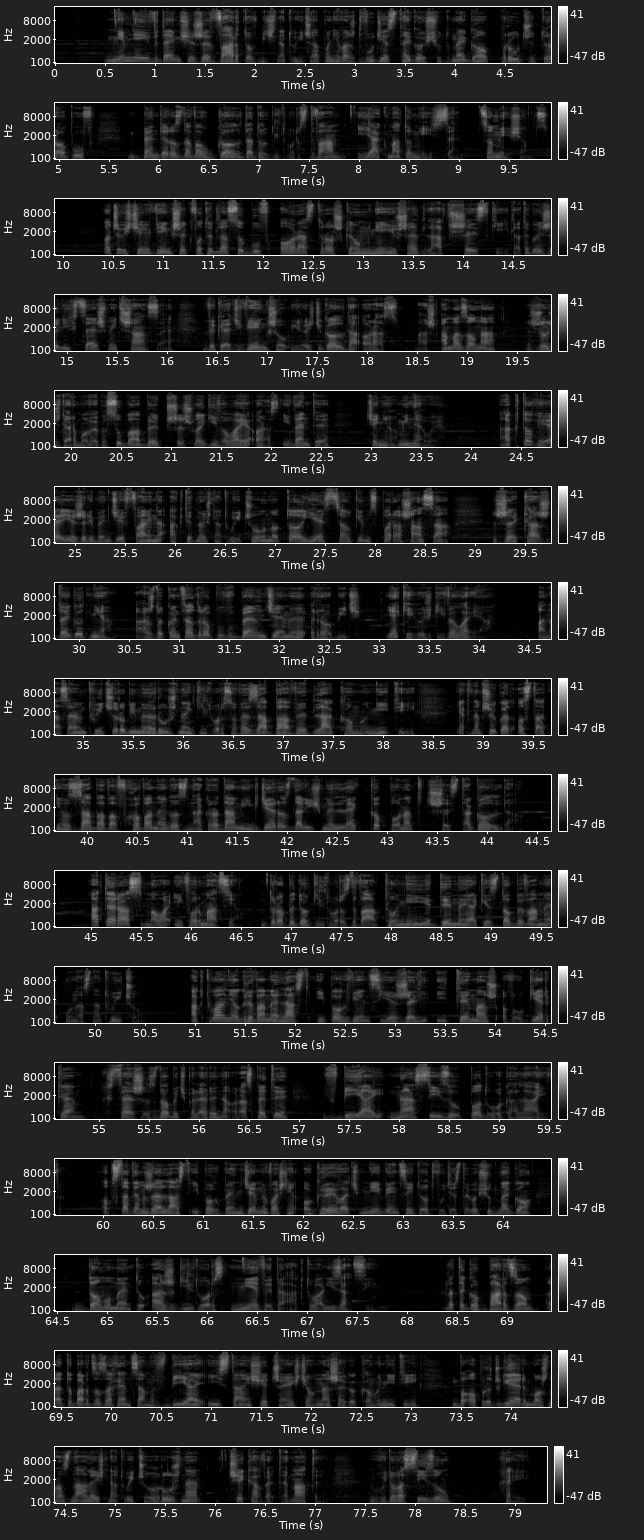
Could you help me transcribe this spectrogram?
Niemniej wydaje mi się, że warto wbić na Twitcha, ponieważ 27 prócz dropów będę rozdawał golda do Guild Wars 2, jak ma to miejsce co miesiąc. Oczywiście większe kwoty dla subów oraz troszkę mniejsze dla wszystkich, dlatego jeżeli chcesz mieć szansę wygrać większą ilość golda oraz masz Amazona, rzuć darmowego suba, by przyszłe giveawaye oraz eventy Cię nie ominęły. A kto wie, jeżeli będzie fajna aktywność na Twitchu, no to jest całkiem spora szansa, że każdego dnia, aż do końca dropów będziemy robić jakiegoś giveawaya. A na samym Twitchu robimy różne Guild Warsowe zabawy dla community, jak na przykład ostatnio zabawa wchowanego z nagrodami, gdzie rozdaliśmy lekko ponad 300 golda. A teraz mała informacja. Dropy do Guild Wars 2 to nie jedyne jakie zdobywamy u nas na Twitchu. Aktualnie ogrywamy Last Epoch, więc jeżeli i ty masz ową gierkę, chcesz zdobyć pelerynę oraz pety, wbijaj na Sizu Podłoga Live. Obstawiam, że Last Epoch będziemy właśnie ogrywać mniej więcej do 27, do momentu aż Guild Wars nie wyda aktualizacji. Dlatego bardzo, ale to bardzo zachęcam, wbijaj i stań się częścią naszego community, bo oprócz gier można znaleźć na Twitchu różne ciekawe tematy. Mówi do Was Sizu, hej.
